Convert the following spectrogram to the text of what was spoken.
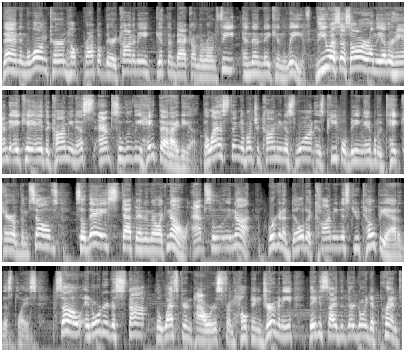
then in the long term, help prop up their economy, get them back on their own feet, and then they can leave. The USSR, on the other hand, aka the communists, absolutely hate that idea. The last thing a bunch of communists want is people being able to take care of themselves, so they step in and they're like, no, absolutely not. We're going to build a communist utopia out of this place. So, in order to stop the Western powers from helping Germany, they decide that they're going to print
